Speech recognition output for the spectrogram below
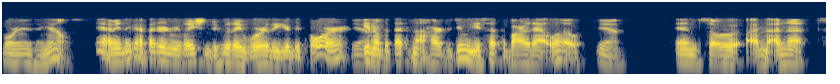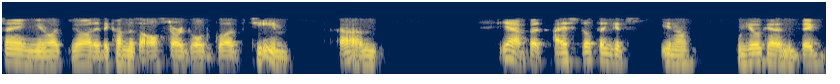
more than anything else. Yeah, I mean they got better in relation to who they were the year before. Yeah. You know, but that's not hard to do when you set the bar that low. Yeah. And so I'm I'm not saying you know like oh they become this all star Gold Glove team. Um, yeah, but I still think it's you know when you look at it in the big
